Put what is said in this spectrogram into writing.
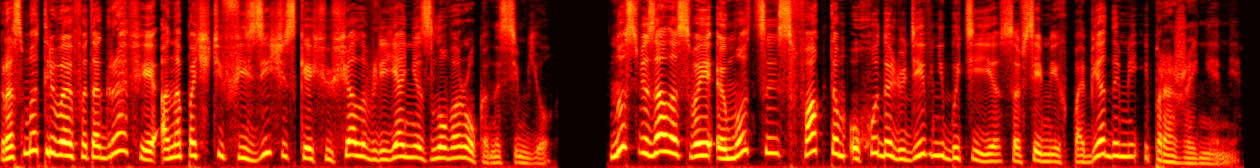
Рассматривая фотографии, она почти физически ощущала влияние злого рока на семью, но связала свои эмоции с фактом ухода людей в небытие со всеми их победами и поражениями.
